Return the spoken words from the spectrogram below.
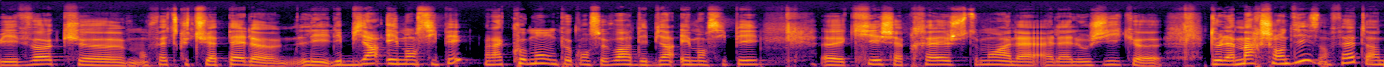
évoques euh, en fait ce que tu appelles euh, les, biens émancipés. Voilà, comment on peut concevoir des biens émancipés qui échapperaient justement à la, logique de la marchandise, en fait. Hein,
